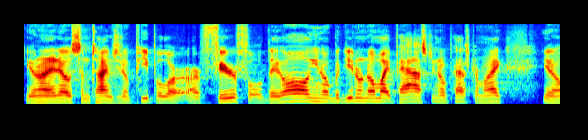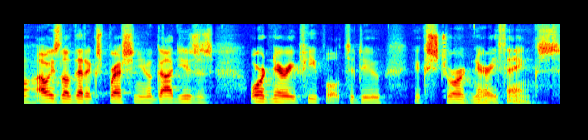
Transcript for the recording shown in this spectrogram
You know, I know sometimes, you know, people are, are fearful. They, oh, you know, but you don't know my past. You know, Pastor Mike, you know, I always love that expression. You know, God uses ordinary people to do extraordinary things.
